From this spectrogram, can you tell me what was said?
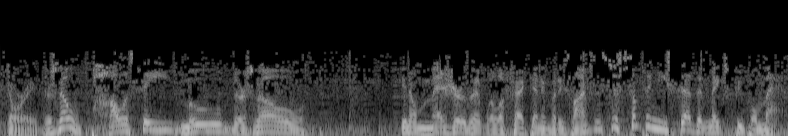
story. There's no policy move. There's no, you know, measure that will affect anybody's lives. It's just something he said that makes people mad.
